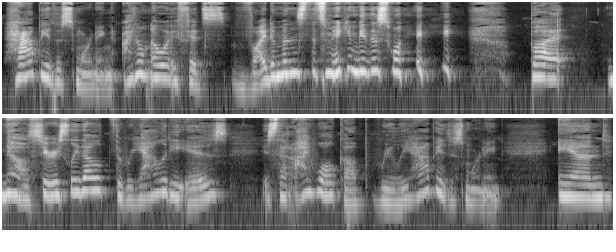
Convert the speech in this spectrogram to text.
happy this morning. I don't know if it's vitamins that's making me this way, but no, seriously though, the reality is is that I woke up really happy this morning. And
